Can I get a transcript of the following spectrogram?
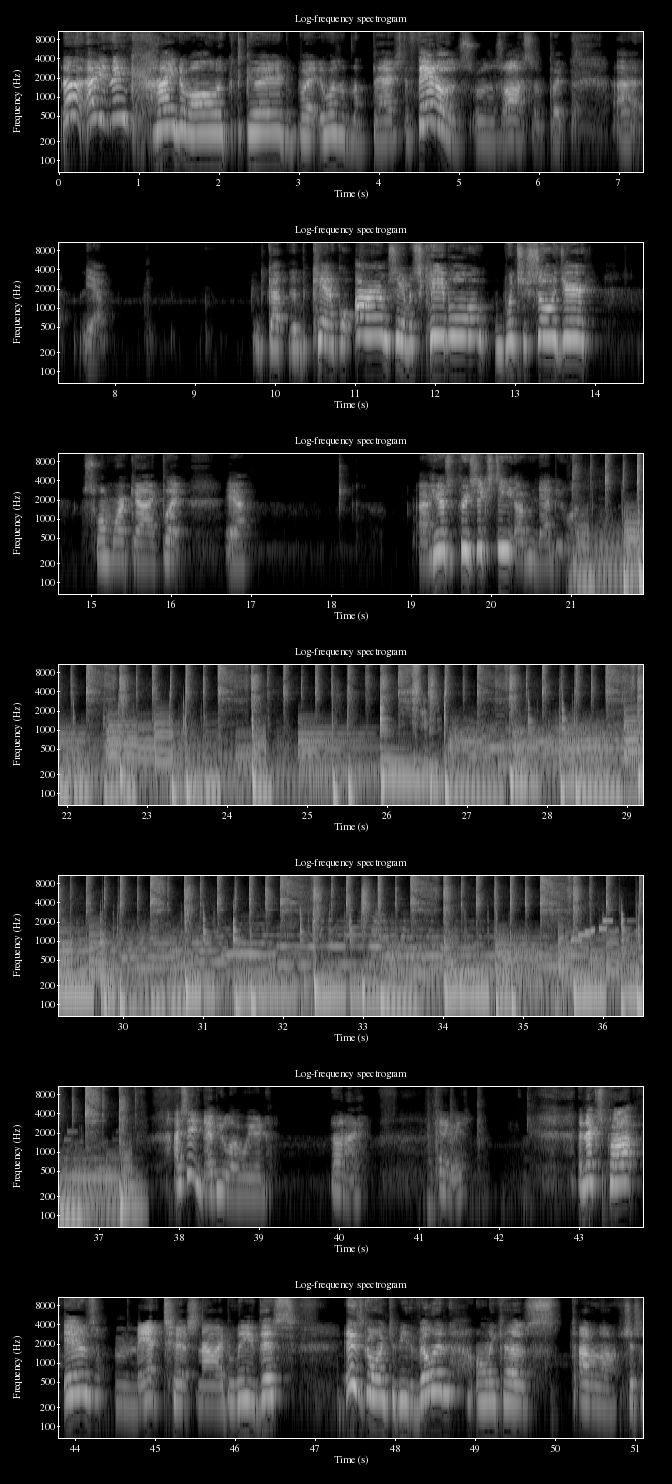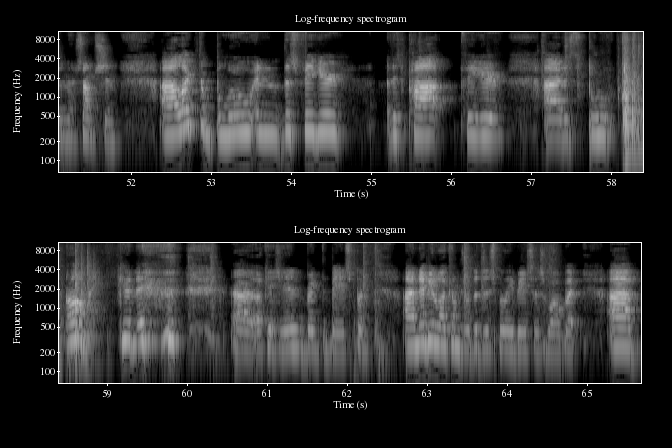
No, I mean, they kind of all looked good, but it wasn't the best. The Thanos was awesome, but, uh, yeah. Got the mechanical arm, same as Cable, Winter Soldier. Just one more guy, but yeah. Uh, here's a 360 of Nebula. The next pop is Mantis. Now, I believe this is going to be the villain, only because, I don't know, it's just an assumption. Uh, I like the blue in this figure, this pop figure, uh, this blue, oh my goodness. uh, okay, she didn't break the base, but uh, Nebula comes with a display base as well, but uh,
